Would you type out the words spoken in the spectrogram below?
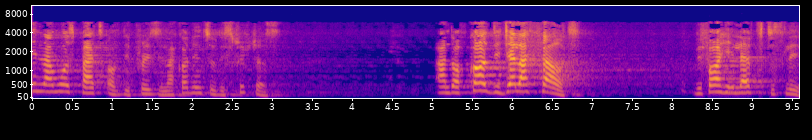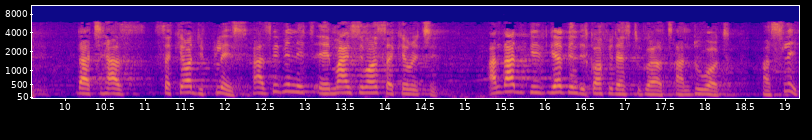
innermost part of the prison according to the scriptures. And of course, the jailer felt before he left to sleep that he has secured the place, has given it a maximum security. And that gave him the confidence to go out and do what? And sleep.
